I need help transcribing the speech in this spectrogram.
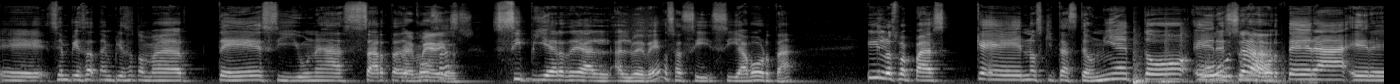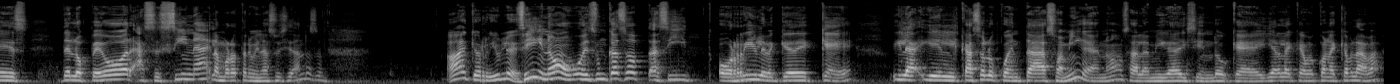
eh, se empieza, empieza a tomar y una sarta de cosas, si pierde al, bebé, o sea, si, si aborta. Y los papás que nos quitaste a un nieto, eres una abortera, eres de lo peor, asesina, y la morra termina suicidándose. Ay, qué horrible. Sí, no, es un caso así horrible, me quedé, ¿qué? Y, la, y el caso lo cuenta a su amiga, ¿no? O sea, la amiga diciendo que ella era la que, con la que hablaba,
